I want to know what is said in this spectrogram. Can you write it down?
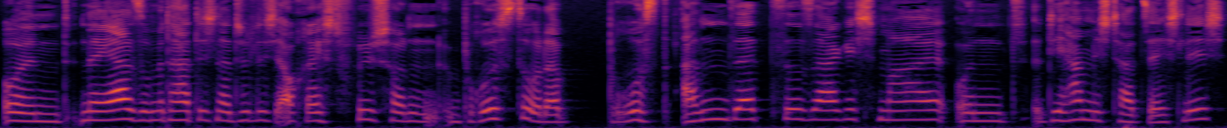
Und naja, somit hatte ich natürlich auch recht früh schon Brüste oder Brustansätze, sage ich mal. Und die haben mich tatsächlich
